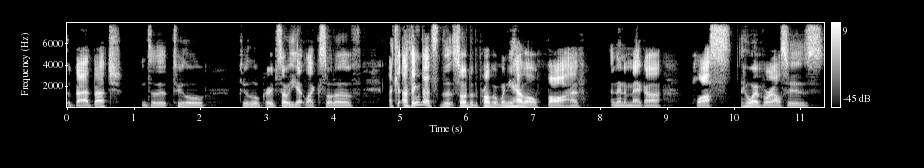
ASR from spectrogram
the Bad Batch into the two little two little groups, so we get like sort of. I, I think that's the sort of the problem when you have all five and then Omega plus whoever else is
